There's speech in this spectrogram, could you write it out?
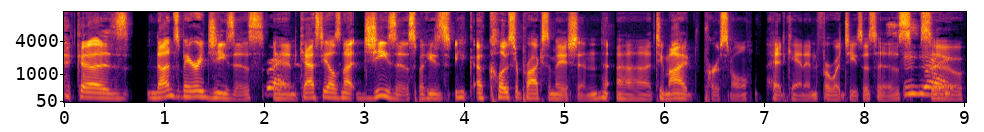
Because nuns marry Jesus, Right. and Castiel's not Jesus, but he's a close approximation uh, to my personal head headcanon for what Jesus is. Mhm. So,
